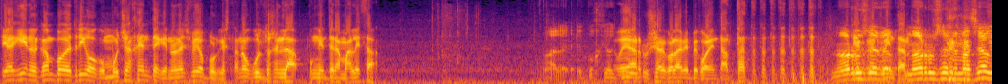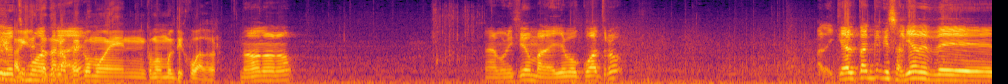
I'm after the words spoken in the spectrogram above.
Estoy aquí en el campo de trigo con mucha gente que no les veo porque están ocultos en la puñetera maleza. Vale, he cogido Voy a aquí. rushear con la MP40. Ta, ta, ta, ta, ta, ta, ta, ta. No revientan. no demasiado que yo Aquí atrás, OP ¿eh? como en como multijugador. No, no, no. La munición, vale, llevo cuatro. Vale, queda el tanque que salía desde,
